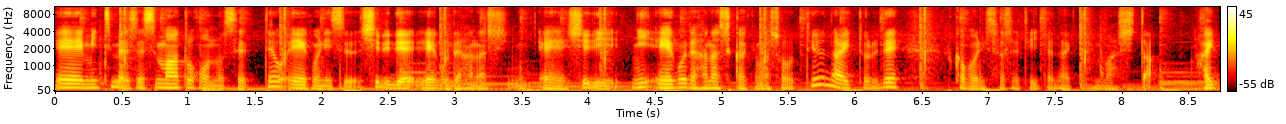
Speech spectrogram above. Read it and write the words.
えー、3つ目ですね、スマートフォンの設定を英語にする。Siri で英語で話に、えー、Siri に英語で話しかけましょうというタイトルで深掘りさせていただきました。はい。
